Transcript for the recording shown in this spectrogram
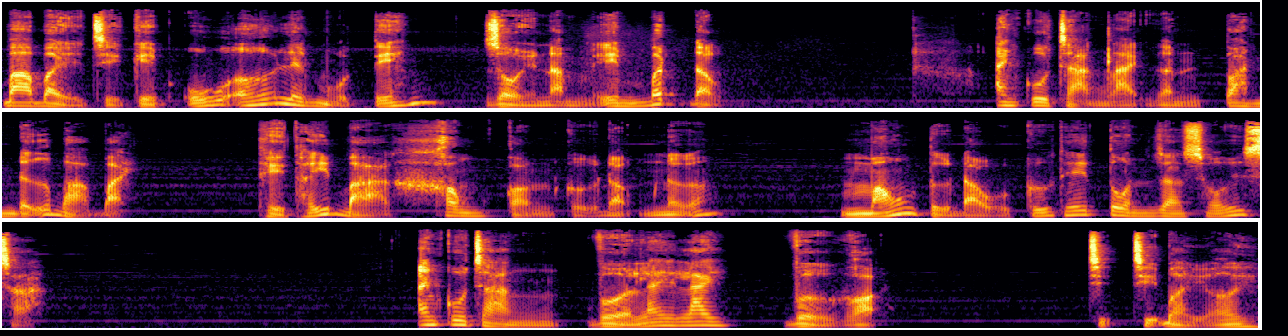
Bà Bảy chỉ kịp ú ớ lên một tiếng, Rồi nằm im bất động. Anh cu chàng lại gần toan đỡ bà Bảy Thì thấy bà không còn cử động nữa. Máu từ đầu cứ thế tuôn ra xối xả. Anh cu chàng vừa lay lay vừa gọi. Chị, chị Bảy ơi.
